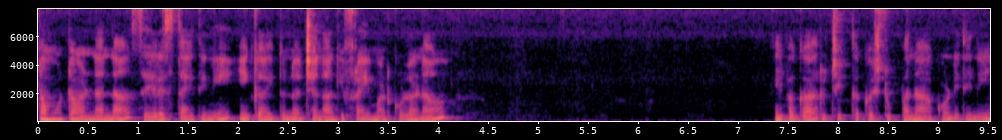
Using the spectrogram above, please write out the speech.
ಟೊಮೊಟೊ ಹಣ್ಣನ್ನು ಸೇರಿಸ್ತಾ ಇದ್ದೀನಿ. ಈಗ ಇದನ್ನು ಚೆನ್ನಾಗಿ ಫ್ರೈ ಮಾಡ್ಕೊಳ್ಳೋಣ. ಇವಾಗ ರುಚಿಗೆ ತಕ್ಕಷ್ಟು ಉಪ್ಪನ್ನು ಹಾಕ್ಕೊಂಡಿದ್ದೀನಿ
